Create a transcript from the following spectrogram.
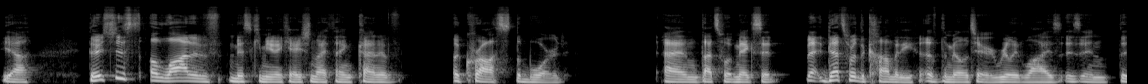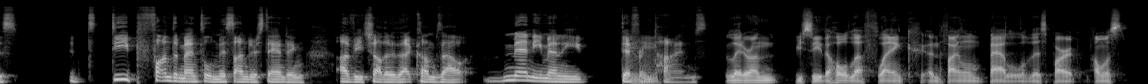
yeah. There's just a lot of miscommunication. I think, kind of across the board, and that's what makes it. That's where the comedy of the military really lies. Is in this deep fundamental misunderstanding of each other that comes out many many different mm-hmm. times. Later on you see the whole left flank and the final battle of this part almost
